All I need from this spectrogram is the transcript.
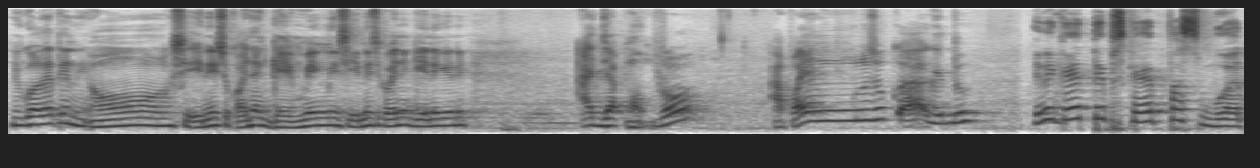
Ini gua liatin nih, oh si ini sukanya gaming nih, si ini sukanya gini gini. Ajak ngobrol apa yang lu suka gitu. Ini kayak tips kayak pas buat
